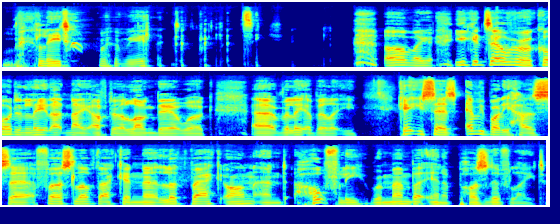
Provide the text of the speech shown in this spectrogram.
relate-. Oh my god! You can tell we're recording late at night after a long day at work. Uh, relatability. Katie says everybody has uh, a first love that can uh, look back on and hopefully remember in a positive light.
